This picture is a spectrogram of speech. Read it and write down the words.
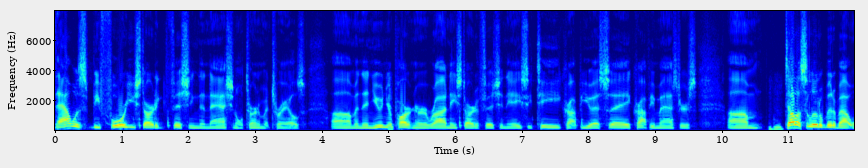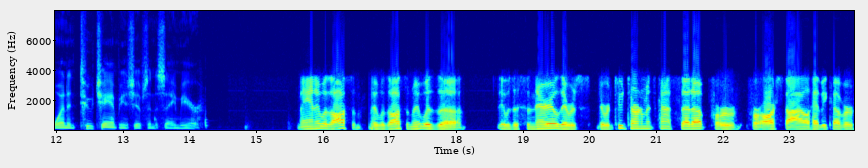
that was before you started fishing the national tournament trails. Um, and then you and your partner Rodney started fishing the ACT, Crappie USA, Crappie Masters. Um, mm-hmm. Tell us a little bit about winning two championships in the same year. Man, it was awesome. It was awesome. It was uh, it was a scenario. There was there were two tournaments kind of set up for for our style, heavy cover,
